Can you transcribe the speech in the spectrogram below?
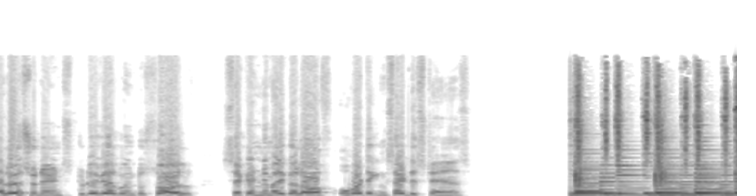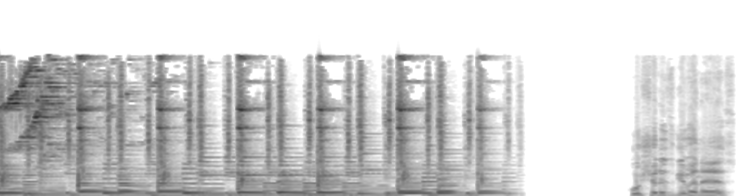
Hello students, today we are going to solve second numerical of overtaking sight distance. Question is given as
